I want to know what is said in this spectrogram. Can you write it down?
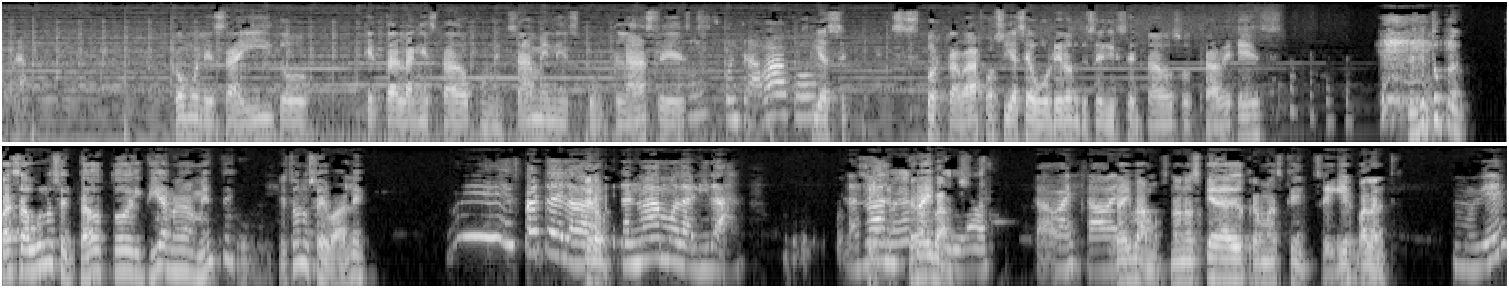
¿Cómo les ha ido? ¿Qué tal han estado con exámenes, con clases? Con trabajo. Ya se, por trabajo, si ya se aburrieron de seguir sentados otra vez. es que tú pues, pasa uno sentado todo el día nuevamente. Eso no se vale. Es parte de la, Pero- de la nueva modalidad. La Sí, nueva, nueva- pero ahí vamos. Cabal, cabal. Pero ahí vamos. No nos queda de otra más que seguir para adelante. Muy bien.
